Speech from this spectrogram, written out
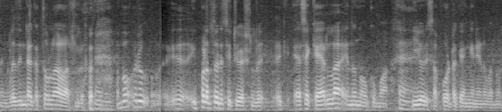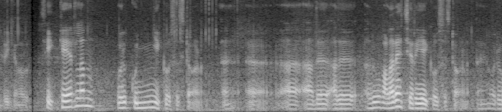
നിങ്ങൾ ഇതിന്റെ അകത്തുള്ള ആളാണല്ലോ. അപ്പോൾ ഒരു ഇപ്പോഴത്തെ ഒരു സിറ്റുവേഷനിൽ ആസ് എ കേരള എന്ന് നോക്കുമ്പോൾ ഈ ഒരു സപ്പോർട്ടൊക്കെ എങ്ങനെയാണ് വന്നുകൊണ്ടിരിക്കുന്നത്? സി കേരളം ഒരു കുഞ്ഞ് ഇക്കോസിസ്റ്റമാണ് അത് അത് അത് വളരെ ചെറിയ ഇക്കോസിസ്റ്റമാണ് ഒരു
